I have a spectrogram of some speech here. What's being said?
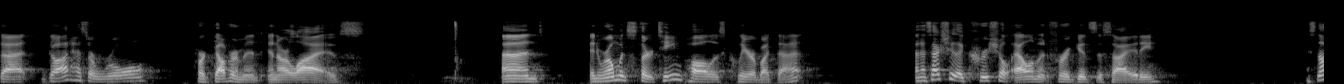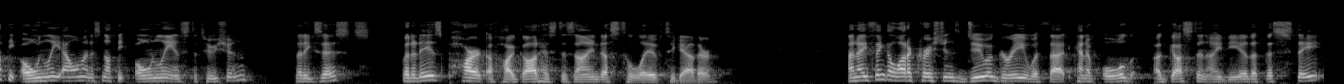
that God has a role for government in our lives. And in Romans 13, Paul is clear about that. And it's actually a crucial element for a good society. It's not the only element, it's not the only institution that exists, but it is part of how God has designed us to live together. And I think a lot of Christians do agree with that kind of old Augustine idea that the state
